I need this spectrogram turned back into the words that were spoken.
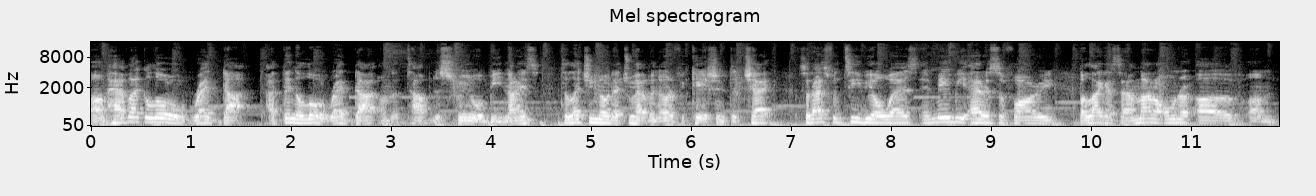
um, have like a little red dot. I think a little red dot on the top of the screen would be nice to let you know that you have a notification to check. So that's for tvOS and maybe add a Safari. But like I said, I'm not an owner of um,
